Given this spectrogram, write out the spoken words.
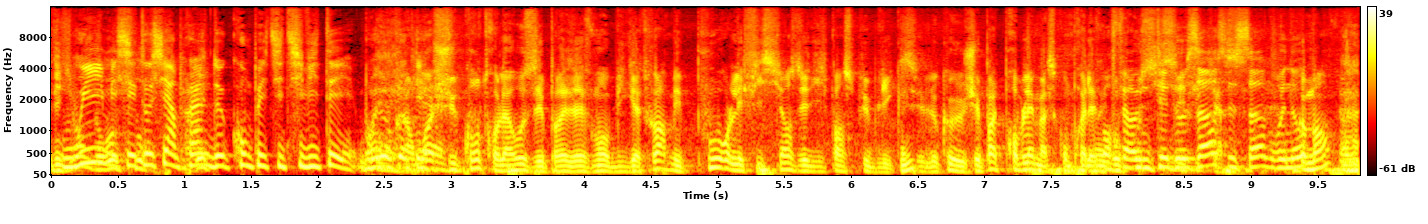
effectivement Oui, de mais c'est aussi un problème de compétitivité. Bruno Coquet. moi, je suis contre la hausse des prélèvements obligatoires, mais pour l'efficience des dépenses publiques. C'est le que j'ai pas de problème à ce qu'on prélève Pour faire une si T2A, efficace. c'est ça, Bruno Comment Une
